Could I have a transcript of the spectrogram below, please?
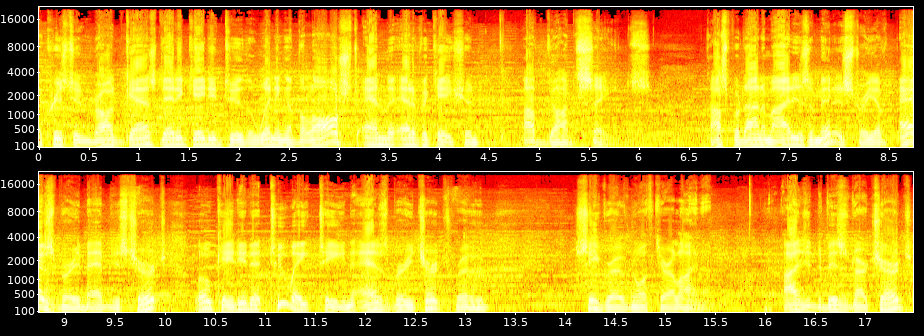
a Christian broadcast dedicated to the winning of the lost and the edification of God's saints. Gospel Dynamite is a ministry of Asbury Baptist Church located at 218 Asbury Church Road, Seagrove, North Carolina invited to visit our church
